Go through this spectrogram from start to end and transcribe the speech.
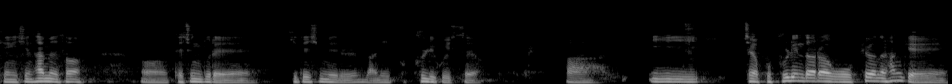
갱신하면서 어, 대중들의 기대 심리를 많이 부풀리고 있어요. 아, 이 제가 부풀린다라고 표현을 한 게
